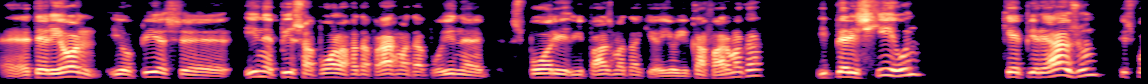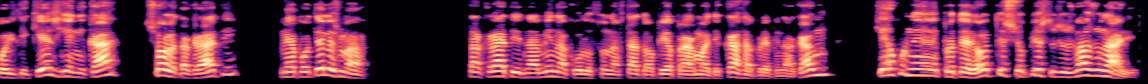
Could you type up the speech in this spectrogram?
εταιριών οι οποίες ε, είναι πίσω από όλα αυτά τα πράγματα που είναι σπόροι, λιπάσματα και ιογικά φάρμακα υπερισχύουν και επηρεάζουν τις πολιτικές γενικά σε όλα τα κράτη με αποτέλεσμα τα κράτη να μην ακολουθούν αυτά τα οποία πραγματικά θα πρέπει να κάνουν και έχουν προτεραιότητες τις οποίες τους βάζουν άλλοι.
